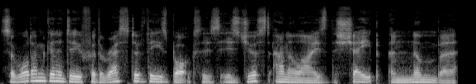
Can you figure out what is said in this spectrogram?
So what I'm going to do for the rest of these boxes is just analyse the shape and number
